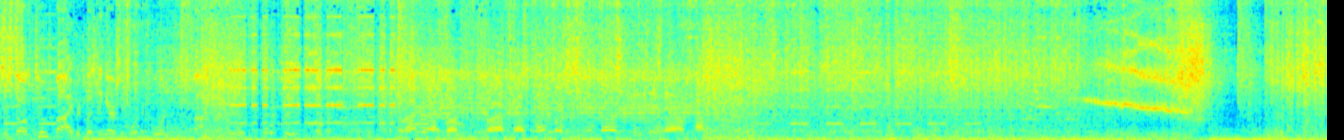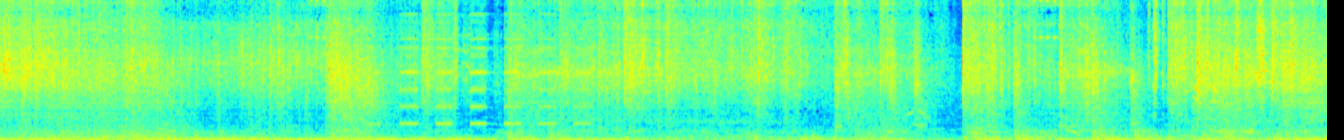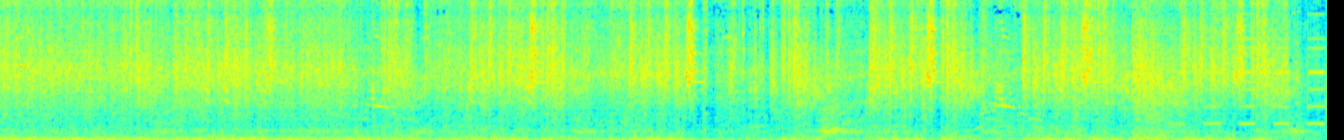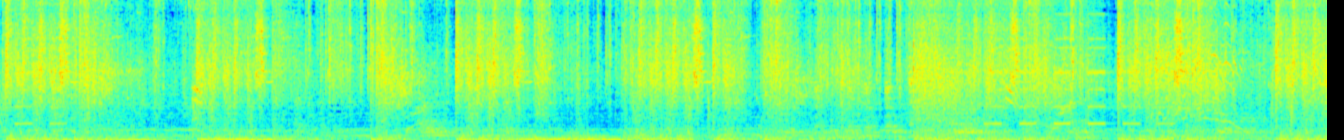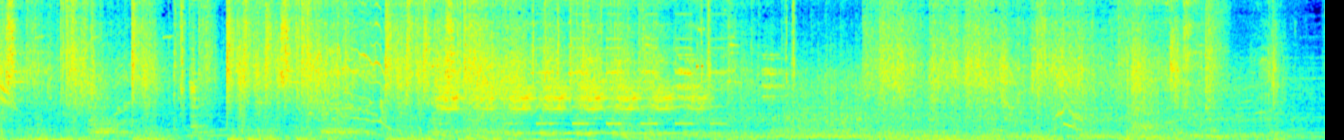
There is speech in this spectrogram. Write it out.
This is dog 2-5 requesting air support at coordinates 5, 4, 4, 2. Over. Roger that, Dog 5. We got tank busters inbound your position now. Out.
